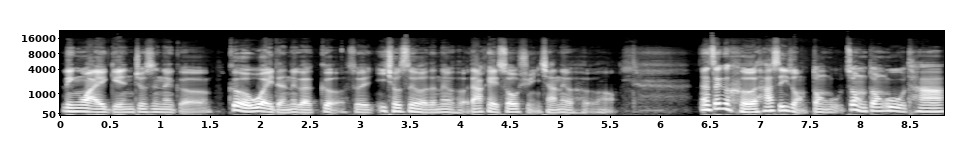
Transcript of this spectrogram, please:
另外一边就是那个各位的那个各，所以一丘之貉的那个貉，大家可以搜寻一下那个貉哈。那这个貉它是一种动物，这种动物它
